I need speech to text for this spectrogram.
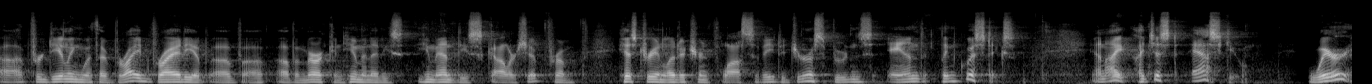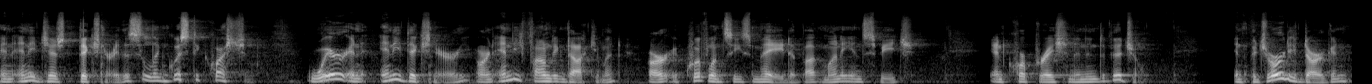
uh, for dealing with a wide variety of, of, uh, of American humanities, humanities scholarship, from history and literature and philosophy to jurisprudence and linguistics. And I, I just ask you, where in any dictionary, this is a linguistic question, where in any dictionary or in any founding document are equivalencies made about money and speech and corporation and individual? In pejorative jargon,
